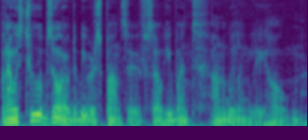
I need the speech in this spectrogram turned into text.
but I was too absorbed to be responsive, so he went unwillingly home.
